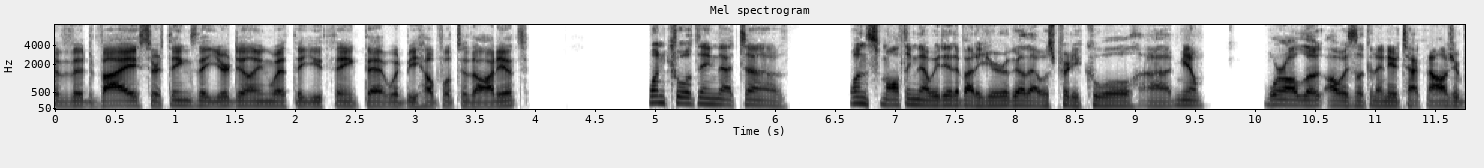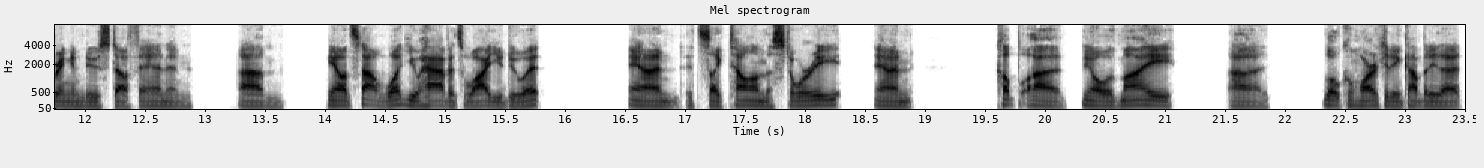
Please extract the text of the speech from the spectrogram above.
of advice or things that you're dealing with that you think that would be helpful to the audience? one cool thing that uh, one small thing that we did about a year ago that was pretty cool. Uh, you know, we're all lo- always looking at new technology, bringing new stuff in, and um, you know, it's not what you have; it's why you do it, and it's like telling the story. And couple, uh, you know, with my uh, local marketing company that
